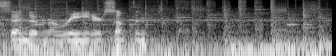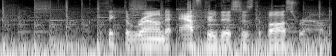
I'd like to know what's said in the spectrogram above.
Send a Marine or something. I think the round after this is the boss round.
